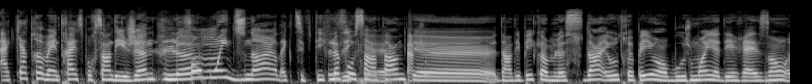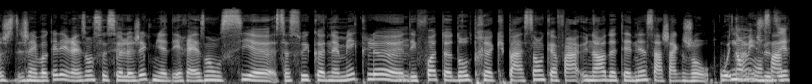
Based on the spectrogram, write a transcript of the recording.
à 93% des jeunes là, font moins d'une heure d'activité physique. Là, il faut s'entendre que dans des pays comme le Soudan et autres pays où on bouge moins, il y a des raisons, j'invoquais des raisons sociologiques, mais il y a des raisons aussi euh, socio-économiques. Là. Mm. Des fois, tu as d'autres préoccupations que faire une heure de tennis à chaque jour. Oui, non, hein, mais je veux dire,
